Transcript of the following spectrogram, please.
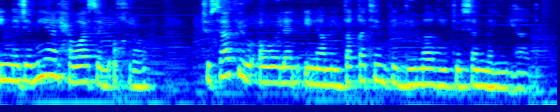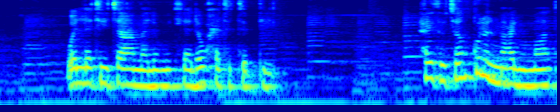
إن جميع الحواس الأخرى تسافر أولا إلى منطقة في الدماغ تسمى المهاد والتي تعمل مثل لوحة التبديل حيث تنقل المعلومات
